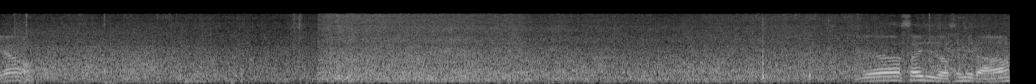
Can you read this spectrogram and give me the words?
이야 이야 사이즈 좋습니다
